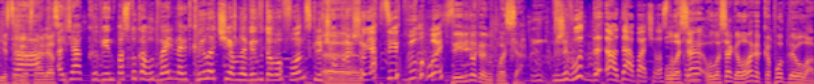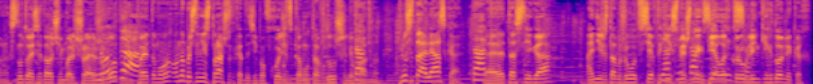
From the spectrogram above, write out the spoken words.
если живеш на А Аляске. як він постукав у двері, навіть крила чемно, він в домофон з ключом Е. пройшов. Як це відбулося? Ты видел когда-нибудь лося? Вживу? Да- А, да, бачила. У стоп, лося, у лося голова как капот Деуланос. Ну, то есть это очень большое Ну животное. да. Поэтому он обычно не спрашивает, когда, типа, входит кому-то в душ или в Так. ванну. Плюс это Аляска. Так. Э, Это снега. Они же там живут все в таких Як він там смешных белых з'явився? кругленьких домиках.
